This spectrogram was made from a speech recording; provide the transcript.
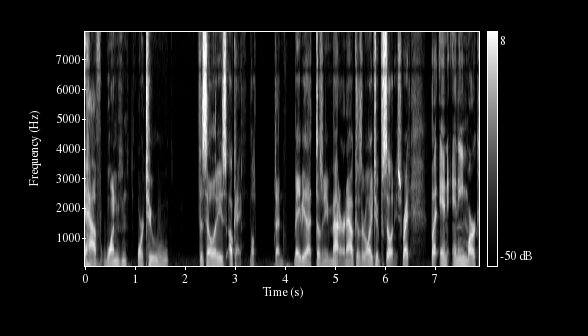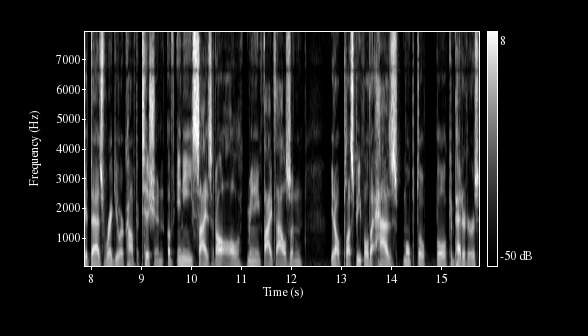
have one or two facilities, okay, well, then maybe that doesn't even matter now because there are only two facilities, right? But in any market that has regular competition of any size at all, meaning 5,000, you know, plus people that has multiple competitors,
